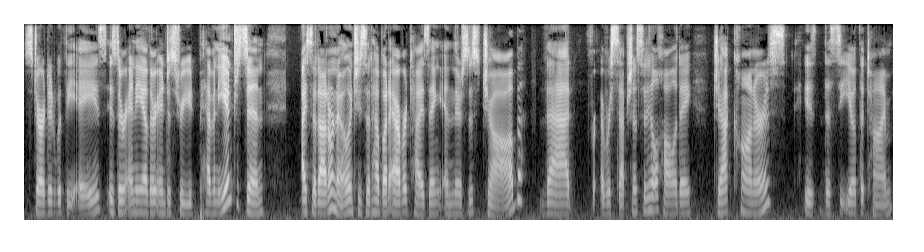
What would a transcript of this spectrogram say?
Started with the A's. Is there any other industry you'd have any interest in? I said, I don't know. And she said, How about advertising? And there's this job that for a receptionist at Hill Holliday, Jack Connors is the CEO at the time,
